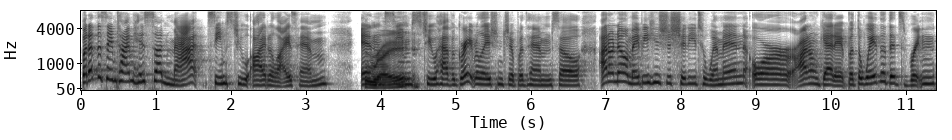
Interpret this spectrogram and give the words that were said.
but at the same time, his son Matt seems to idolize him and Right. seems to have a great relationship with him. So I don't know, maybe he's just shitty to women, or I don't get it. But the way that it's written,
